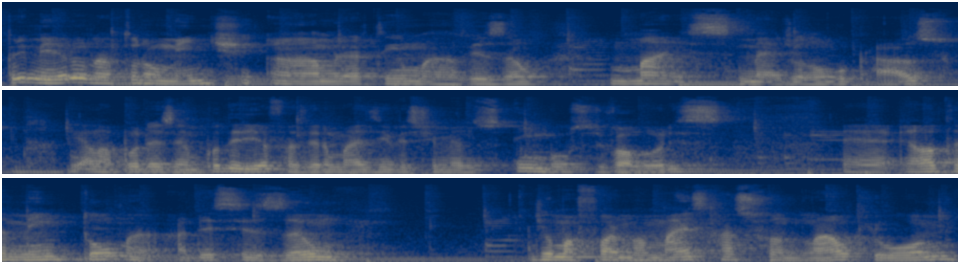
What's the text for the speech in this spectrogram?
Primeiro, naturalmente, a mulher tem uma visão mais médio e longo prazo e ela, por exemplo, poderia fazer mais investimentos em bolsa de valores. É, ela também toma a decisão de uma forma mais racional que o homem,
